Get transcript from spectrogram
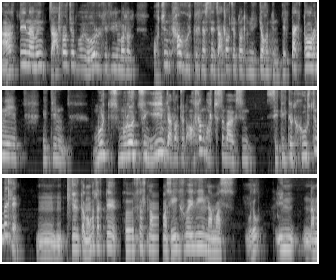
ардын намын залуучууд буюу өөрөөр хэлэх юм бол 35 хүртэлх насны залуучууд бол нэг жоохон тийм диктаторны нэг тийм мөрдөс мөрөөдсөн ийм залуучууд олон болчихсон байгаа гэсэн сэтгэлдүүд хөөрсөн байлээ. Тэр одоо Монгол ардын хувьсгалт намаас инх хоёрын намаас юу энэ нам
